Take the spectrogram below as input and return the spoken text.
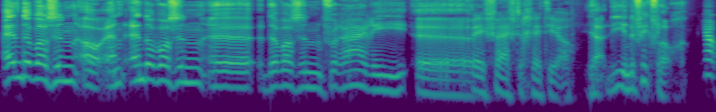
En er was een, oh, en, en er was een, eh, er was een Ferrari eh, 250 GTO. ja, die in de fik vloog. Ja.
